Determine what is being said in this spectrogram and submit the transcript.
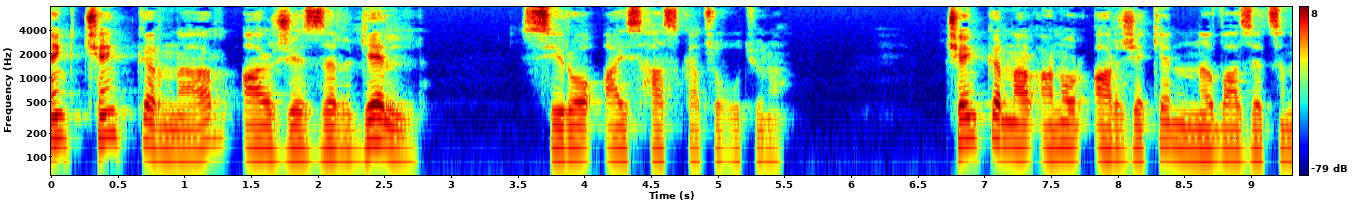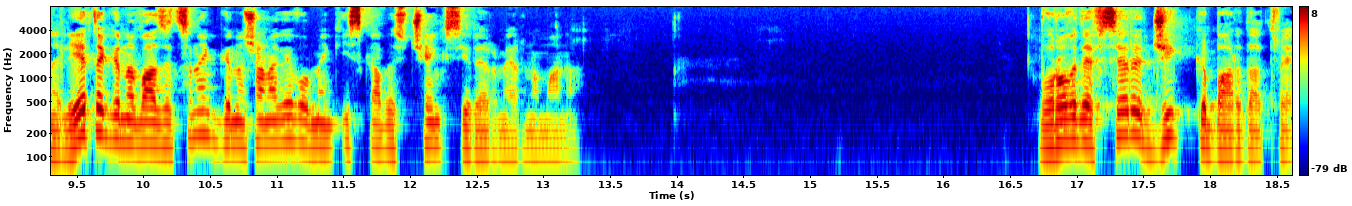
մենք չենք կրնար արժեզրգել սիրո այս հասկացողությունը չենք կրնար անոր արժեքեն նվազեցնել եթե կնվազեցնենք կնշանակի որ մենք իսկապես չենք սիրեր մեր նմանը որովհետև սերը ջիկ կբարդատրե,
